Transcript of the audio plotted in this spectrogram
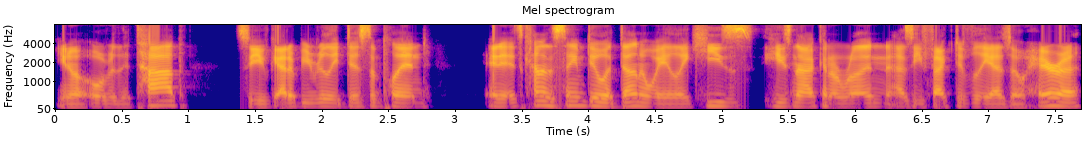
you know, over the top. So you've got to be really disciplined. And it's kind of the same deal with Dunaway. Like he's he's not going to run as effectively as O'Hara,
